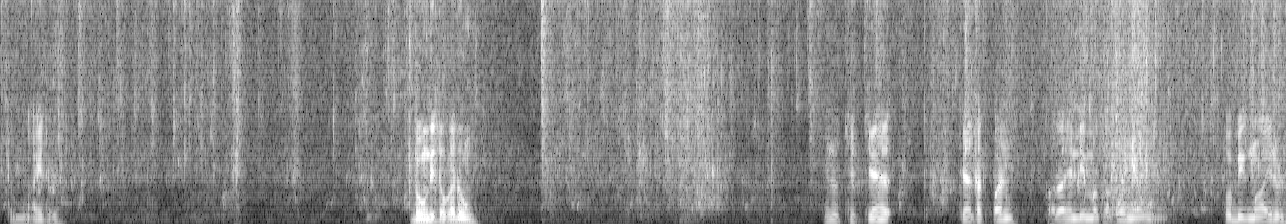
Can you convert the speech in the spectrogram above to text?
Ito mga idol. Dung, dito ka dung. Ano, tinatakpan para hindi makakuha yung tubig mga idol.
